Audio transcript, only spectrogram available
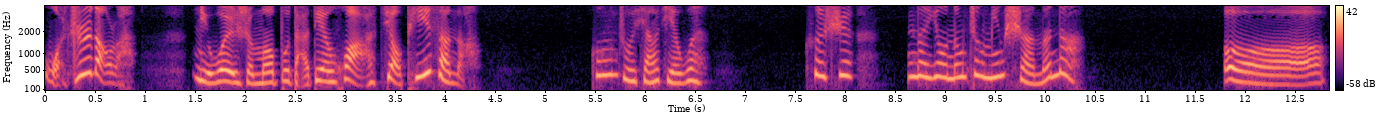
我知道了，你为什么不打电话叫披萨呢？”公主小姐问。“可是。”那又能证明什么呢？呃，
